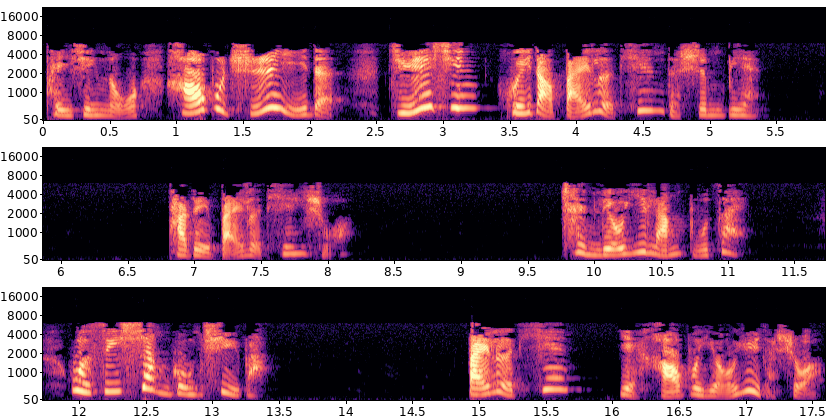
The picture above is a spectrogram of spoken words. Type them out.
裴兴奴毫不迟疑的决心回到白乐天的身边。他对白乐天说。趁刘一郎不在，我随相公去吧。白乐天也毫不犹豫的说：“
